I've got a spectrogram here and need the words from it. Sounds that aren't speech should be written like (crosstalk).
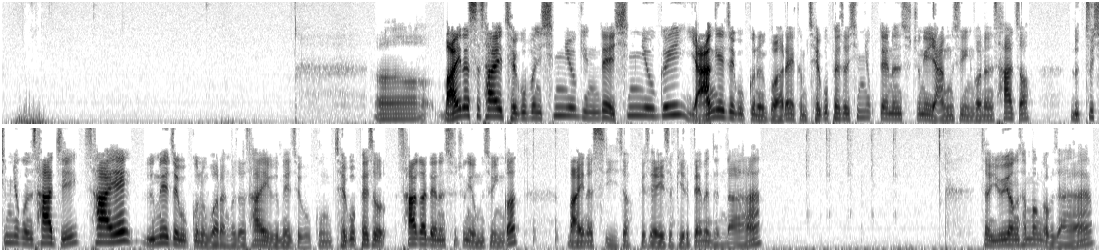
어, 마이너스 4의 제곱은 16인데 16의 양의 제곱근을 구하래. 그럼 제곱해서 16되는 수 중에 양수인 거는 4죠. 루트 16은 4지. 4의 음의 제곱근을 구하라는 거죠. 4의 음의 제곱근. 제곱해서 4가 되는 수 중에 음수인 건 마이너스 2죠. 그래서 A에서 B를 빼면 된다. 자, 유형 3번 가보자.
